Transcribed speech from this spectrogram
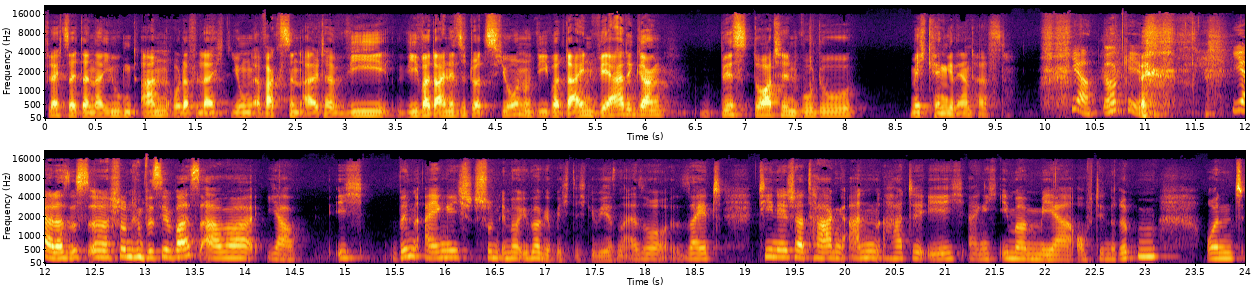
vielleicht seit deiner Jugend an oder vielleicht jungen Erwachsenenalter, wie, wie war deine Situation und wie war dein Werdegang bis dorthin, wo du mich kennengelernt hast? Ja, okay. ja, das ist äh, schon ein bisschen was, aber ja, ich bin eigentlich schon immer übergewichtig gewesen. Also seit Teenager-Tagen an hatte ich eigentlich immer mehr auf den Rippen und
